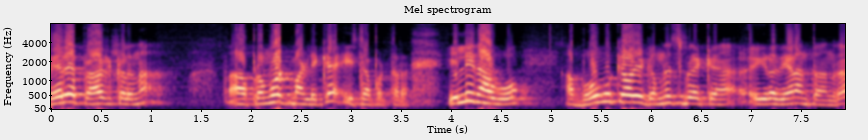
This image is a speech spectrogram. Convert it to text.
ಬೇರೆ ಪ್ರಾಡಕ್ಟ್ಗಳನ್ನು ಪ್ರಮೋಟ್ ಮಾಡಲಿಕ್ಕೆ ಇಷ್ಟಪಡ್ತಾರೆ. ಇಲ್ಲಿ ನಾವು ಆ ಬಹುಮುಖ್ಯವಾಗಿ ಗಮನಿಸಬೇಕು ಇರೋದು ಏನಂತಂದ್ರೆ,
